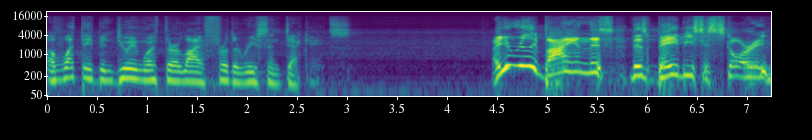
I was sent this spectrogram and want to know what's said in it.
of what they've been doing with their life for the recent decades. Are you really buying this, this baby's story?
